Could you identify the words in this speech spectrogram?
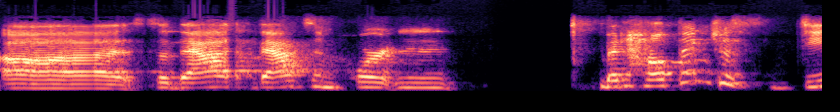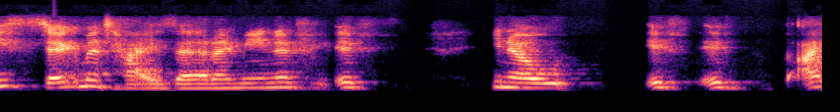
Uh, so that that's important. But helping just destigmatize it i mean if if you know if if I,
